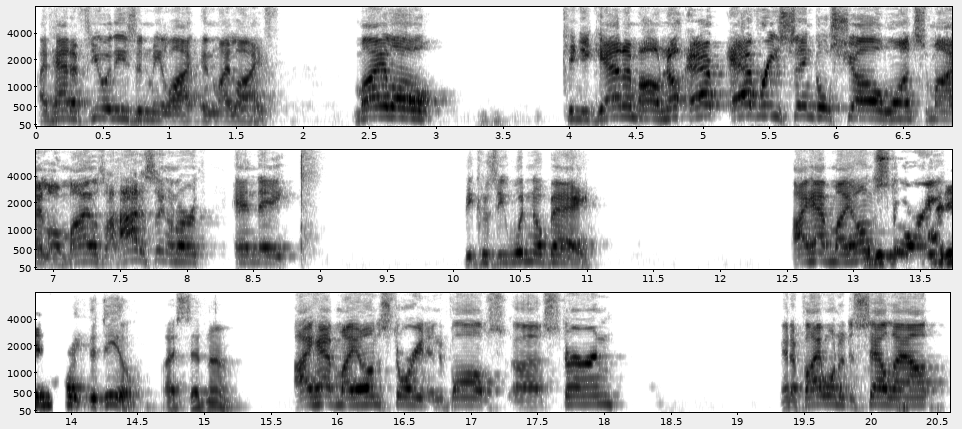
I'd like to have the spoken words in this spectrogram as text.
I've had a few of these in, me li- in my life. Milo, can you get him? Oh, no. Every single show wants Milo. Milo's the hottest thing on earth, and they, because he wouldn't obey. I have my own story. I didn't take the deal. I said no. I have my own story that involves uh, Stern. And if I wanted to sell out,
